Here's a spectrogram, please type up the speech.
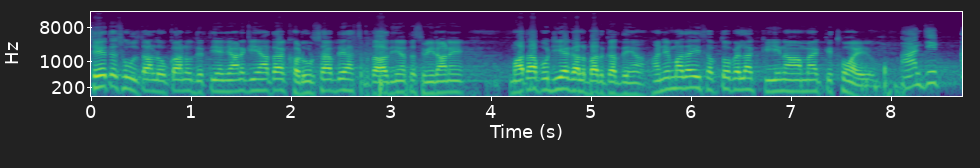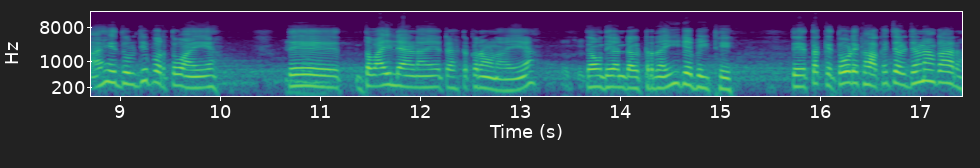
ਸਿਹਤ ਸਹੂਲਤਾਂ ਲੋਕਾਂ ਨੂੰ ਦਿੱਤੀਆਂ ਜਾਣਗੀਆਂ। ਤਾਂ ਖਡੂਰ ਸਾਹਿਬ ਦੇ ਹਸਪਤਾਲ ਦੀਆਂ ਤਸਵੀਰਾਂ ਨੇ। ਮਾਤਾ ਪੁੱਜੀ ਹੈ ਗੱਲਬਾਤ ਕਰਦੇ ਹਾਂ। ਹਾਂਜੀ ਮਾਤਾ ਜੀ ਸਭ ਤੋਂ ਪਹਿਲਾਂ ਕੀ ਨਾਮ ਹੈ? ਕਿੱਥੋਂ ਆਏ ਹੋ? ਹਾਂਜੀ ਅਸੀਂ ਦੁਲਜੀਪੁਰ ਤੋਂ ਆਏ ਆ ਤੇ ਦਵਾਈ ਲੈਣ ਆਏ ਆ ਟੈਸਟ ਕਰਾਉਣ ਆਏ ਆ ਤੇ ਆਉਂਦੇ ਆ ਡਾਕਟਰ ਨਹੀਂ ਕੇ ਬੈਠੇ। ਤੇ ਧੱਕੇ ਤੋੜੇ ਖਾ ਕੇ ਚਲ ਜਾਣਾ ਘਰ।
